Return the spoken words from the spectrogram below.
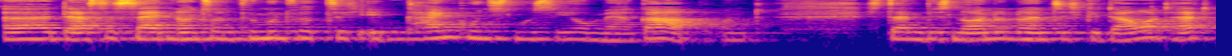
äh, dass es seit 1945 eben kein Kunstmuseum mehr gab und es dann bis 99 gedauert hat,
